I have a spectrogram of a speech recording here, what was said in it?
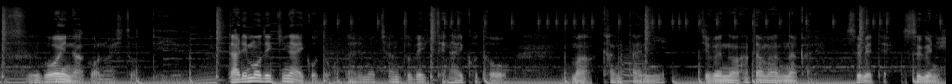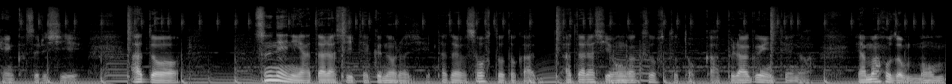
すごいなこの人っていう。誰もできないこと誰もちゃんとできてないことをまあ簡単に自分の頭の中で全てすぐに変化するしあと常に新しいテクノロジー例えばソフトとか新しい音楽ソフトとかプラグインっていうのは山ほども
